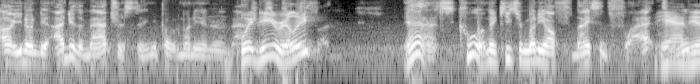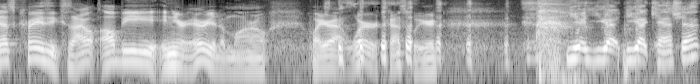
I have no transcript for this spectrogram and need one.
Oh, you don't do. I do the mattress thing. You put money under the mattress. Wait, do you really? Yeah, it's cool, and it keeps your money all nice and flat. Yeah, too. dude, that's crazy because I'll, I'll be in your area tomorrow while you're at work. that's weird. Yeah, you got you got Cash App.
